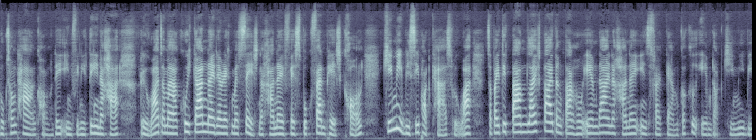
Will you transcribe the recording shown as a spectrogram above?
ทุกช่องทางของ Day Infinity นะคะ หรือว่าจะมาคุยกันใน direct message นะคะ ใน Facebook Fanpage ของ Kimi Busy Podcast หรือว่าจะไปติดตามไลฟ์สไตล์ต่างๆ ของเอมได้นะคะ ใน Instagram ก็คือ a m k i m i b u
